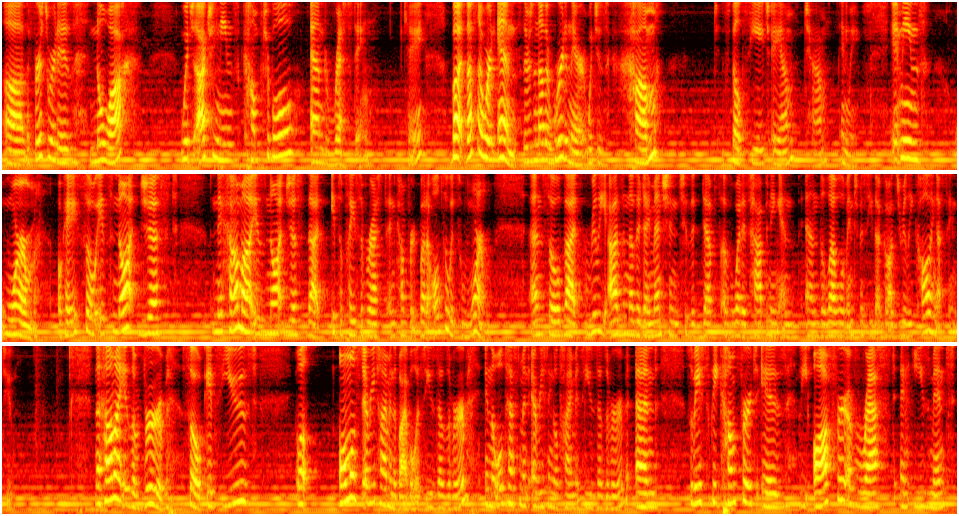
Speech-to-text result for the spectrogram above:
Uh, the first word is noach, which actually means comfortable and resting. Okay, but that's not where it ends. There's another word in there, which is cham, it's spelled C H A M, cham. Anyway, it means warm. Okay, so it's not just nechama is not just that it's a place of rest and comfort, but also it's warm. And so that really adds another dimension to the depth of what is happening and, and the level of intimacy that God's really calling us into. Nechama is a verb, so it's used, well, almost every time in the Bible it's used as a verb. In the Old Testament, every single time it's used as a verb. And so basically, comfort is the offer of rest and easement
